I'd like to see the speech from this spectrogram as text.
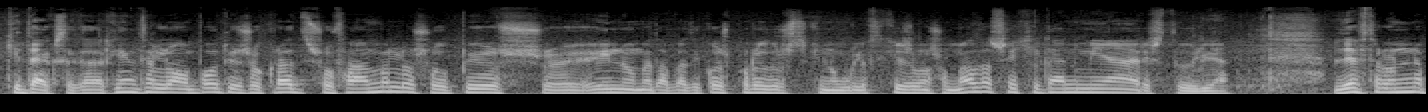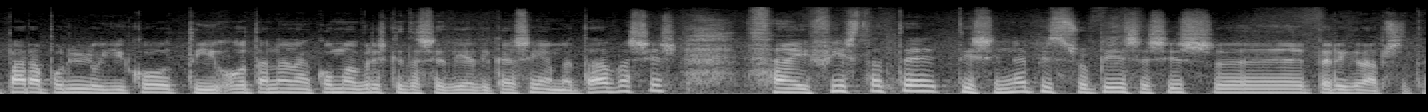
Κοιτάξτε, καταρχήν θέλω να πω ότι ο Σοκράτης ο Φάμελος, ο οποίος ε, είναι ο μεταβατικός πρόεδρος της κοινοβουλευτικής μας ομάδας, έχει κάνει μια άριστη δουλειά. Δεύτερον, είναι πάρα πολύ λογικό ότι όταν ένα κόμμα βρίσκεται σε διαδικασία μετάβασης, θα υφίσταται τις συνέπειες τις οποίες εσείς ε, περιγράψατε.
